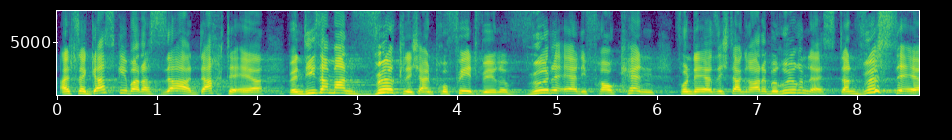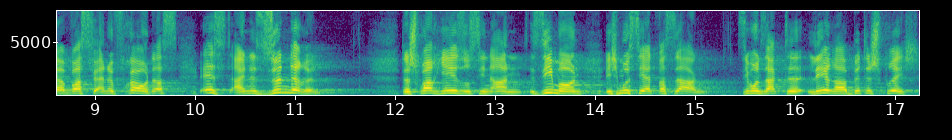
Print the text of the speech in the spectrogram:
Als der Gastgeber das sah, dachte er, wenn dieser Mann wirklich ein Prophet wäre, würde er die Frau kennen, von der er sich da gerade berühren lässt. Dann wüsste er, was für eine Frau das ist, eine Sünderin. Da sprach Jesus ihn an, Simon, ich muss dir etwas sagen. Simon sagte, Lehrer, bitte sprich.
